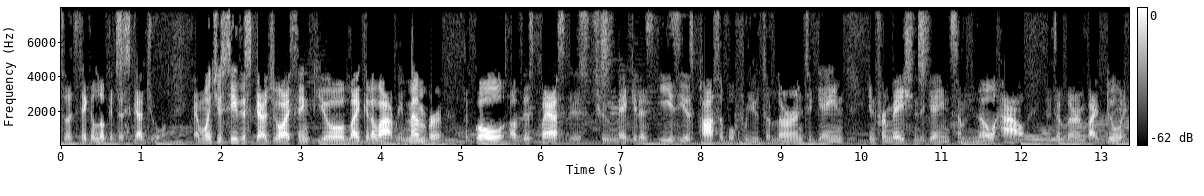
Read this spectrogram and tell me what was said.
So let's take a look at the schedule. And once you see the schedule, I think you'll like it a lot. Remember, the goal of this class is to make it as easy as possible for you to learn, to gain information, to gain some know-how, and to learn by doing.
